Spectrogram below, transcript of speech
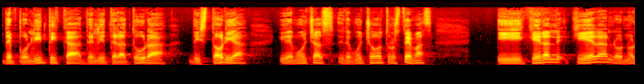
de política, de literatura, de historia y de, muchas, de muchos otros temas, y que era, que era lo no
